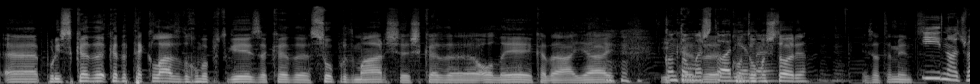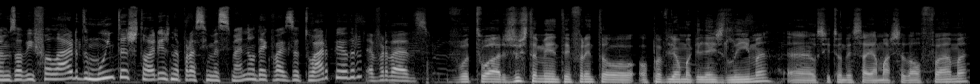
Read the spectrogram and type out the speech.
Uh, por isso, cada, cada teclado de rumba portuguesa, cada sopro de marchas, cada olé, cada ai ai, e Conta uma cada- história, Conta não uma é? história. Exatamente. E nós vamos ouvir falar de muitas histórias na próxima semana. Onde é que vais atuar, Pedro? É verdade. Vou atuar justamente em frente ao, ao pavilhão Magalhães de Lima, uh, o sítio onde ensaia a Marcha da Alfama.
